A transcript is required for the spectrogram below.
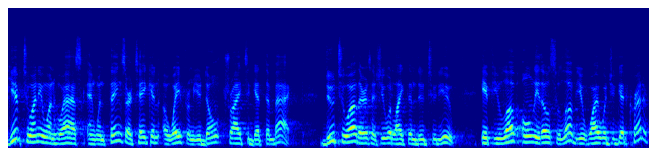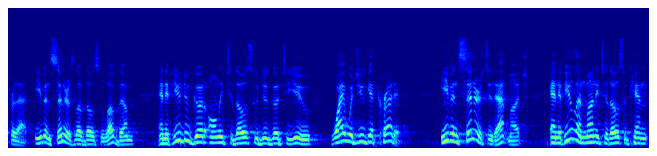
Give to anyone who asks, and when things are taken away from you, don't try to get them back. Do to others as you would like them do to you. If you love only those who love you, why would you get credit for that? Even sinners love those who love them. And if you do good only to those who do good to you, why would you get credit? Even sinners do that much. And if you lend money to those who can,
